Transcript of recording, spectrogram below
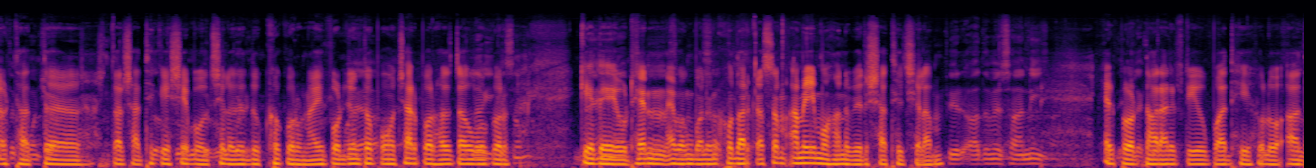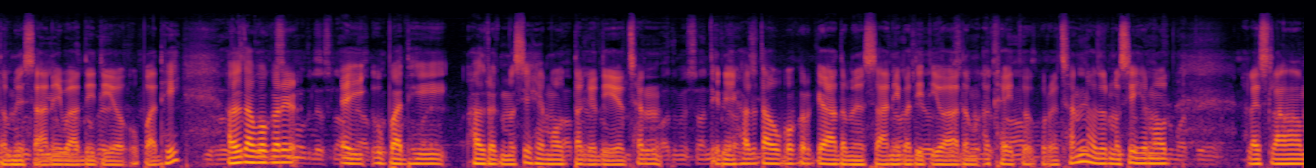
অর্থাৎ তার সাথে কে সে বলছিল যে দুঃখ করো না এই পর্যন্ত পৌঁছার পর হজরত আবু বকর কেঁদে ওঠেন এবং বলেন খোদার কাসম আমি মহানবীর সাথে ছিলাম এরপর তার আরেকটি উপাধি হলো আদমে সানি বা দ্বিতীয় উপাধি হজরত আবুবকরের এই উপাধি হজরত মসিহে মত তাকে দিয়েছেন তিনি হজরত আবুবকরকে আদমে সানি বা দ্বিতীয় আদম আখ্যায়িত করেছেন হজরত মসিহে মত ইসলাম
